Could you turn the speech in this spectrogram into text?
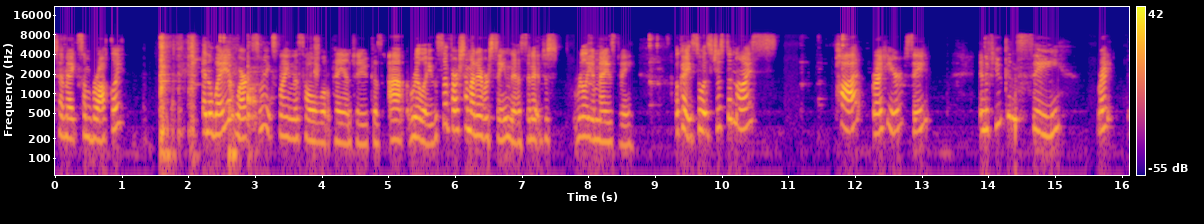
to make some broccoli And the way it works, let me explain this whole little pan to you because I really, this is the first time I'd ever seen this and it just really amazed me. Okay, so it's just a nice pot right here, see? And if you can see, right, I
